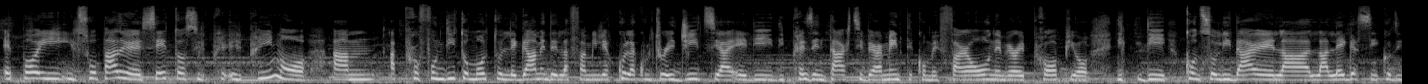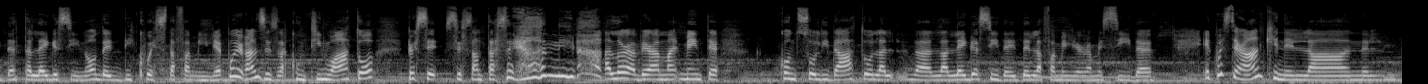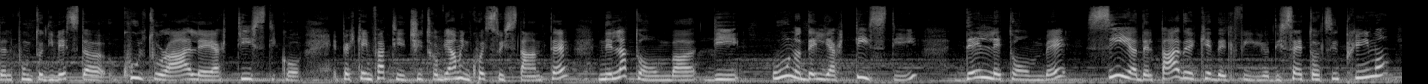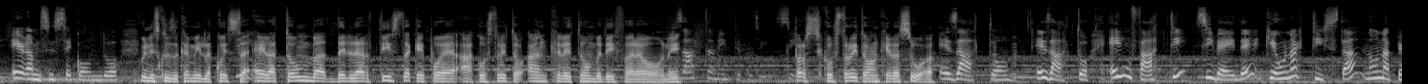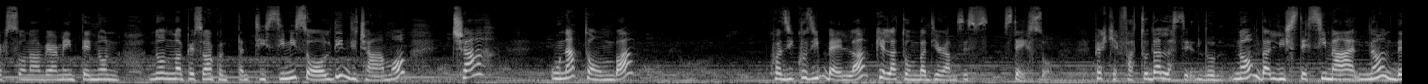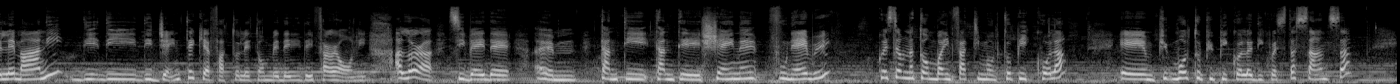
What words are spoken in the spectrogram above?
e poi il suo padre Setos il, pr- il primo ha um, approfondito molto il legame della famiglia con la cultura egizia e di, di presentarsi veramente come faraone vero e proprio, di, di consolidare la, la, legacy, cosiddetta legacy no? De, di questa famiglia. E poi Ramses ha continuato per se- 66 anni, allora veramente consolidato la, la, la legacy de, della famiglia Ramesside. E questo era anche nella, nel, dal punto di vista culturale e artistico, perché infatti ci troviamo in questo istante nella tomba di uno degli artisti delle tombe sia del padre che del figlio di Setoz il primo e Ramses il secondo. Quindi scusa Camilla, questa sì. è la tomba dell'artista che poi ha costruito anche le tombe dei faraoni? Esattamente così, sì. Però si è costruito anche la sua? Esatto, esatto. E infatti si vede che un artista, non una persona veramente, non, non una persona con tantissimi soldi, diciamo, ha una tomba quasi così bella che la tomba di Ramses stesso perché è fatto dalla, no? dagli stessi mani, no? delle mani di, di, di, gente che ha fatto le tombe dei, dei faraoni. Allora si vede um, tanti, tante scene funebri. Questa è una tomba infatti molto piccola, più, molto più piccola di questa stanza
